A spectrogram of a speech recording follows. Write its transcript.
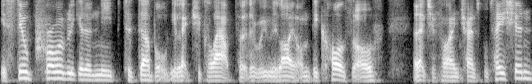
you're still probably going to need to double the electrical output that we rely on because of electrifying transportation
